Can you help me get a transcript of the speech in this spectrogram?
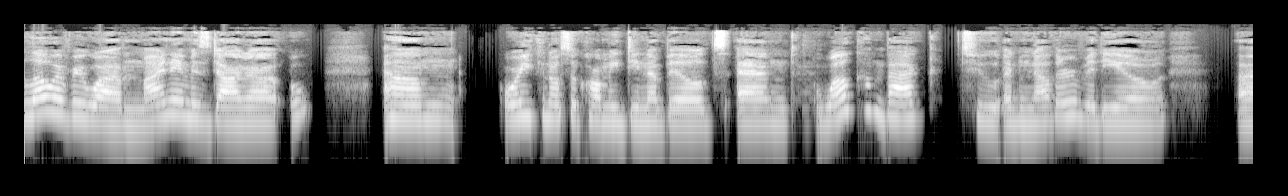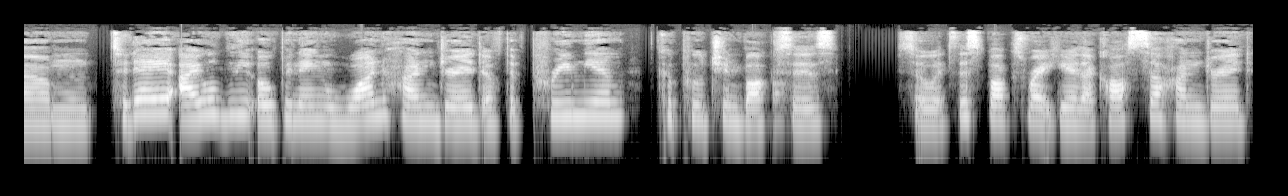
Hello everyone, my name is Donna, oh, um, or you can also call me Dena Builds, and welcome back to another video. Um, today I will be opening 100 of the premium capuchin boxes. So it's this box right here that costs 100,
